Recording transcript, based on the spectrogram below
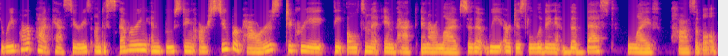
three part podcast series on discovering and boosting our superpowers to create the ultimate impact in our lives so that we are just living the best life possible.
